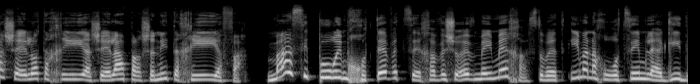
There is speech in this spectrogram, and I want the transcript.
השאלות הכי, השאלה הפרשנית הכי יפה. מה הסיפור עם חוטב עציך ושואב מימיך? זאת אומרת, אם אנחנו רוצים להגיד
